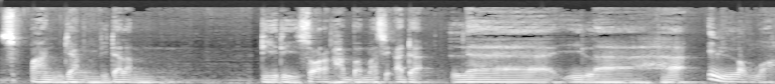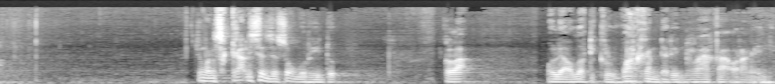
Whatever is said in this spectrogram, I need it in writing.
sepanjang di dalam diri seorang hamba masih ada la ilaha illallah. Cuman sekali saja seumur hidup kelak oleh Allah dikeluarkan dari neraka orang ini.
